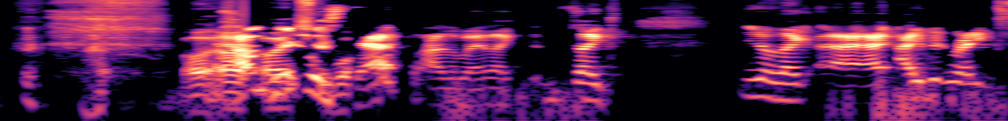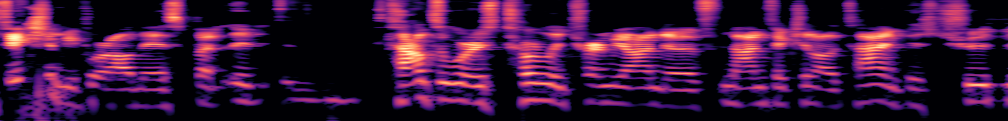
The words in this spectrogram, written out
How I, good was that, by the way? Like, it's like you know, like I, have been writing fiction before all this, but it, console wars totally turned me on to nonfiction all the time because truth,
